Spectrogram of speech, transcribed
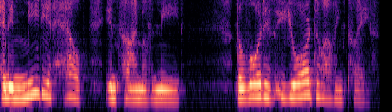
and immediate help in time of need. The Lord is your dwelling place.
